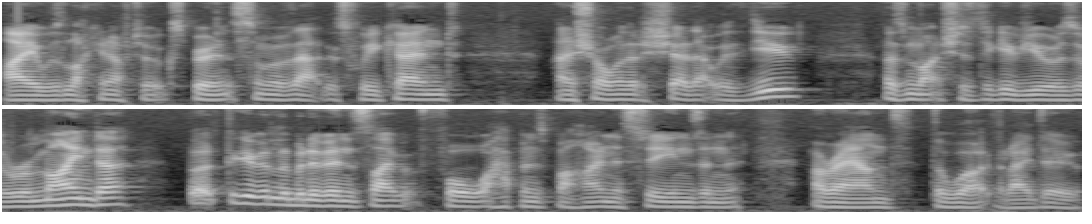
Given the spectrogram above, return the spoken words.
I was lucky enough to experience some of that this weekend, and so I wanted to share that with you as much as to give you as a reminder, but to give you a little bit of insight for what happens behind the scenes and around the work that I do.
